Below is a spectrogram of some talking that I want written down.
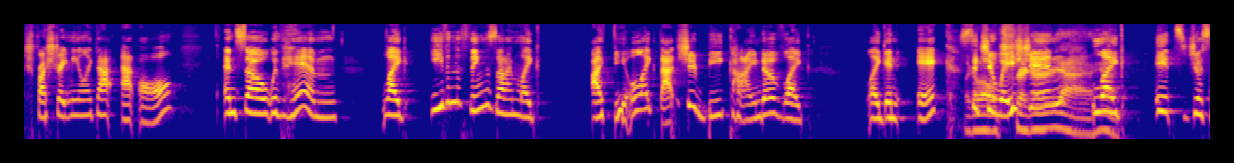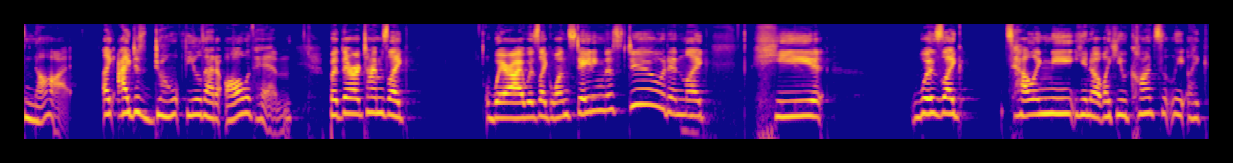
frustrate me like that at all. And so with him, like, even the things that I'm like, I feel like that should be kind of like, like an ick Like trigger, situation. yeah, yeah. Like it's just not. Like I just don't feel that at all with him. But there are times like where I was like once dating this dude and like he was like telling me, you know, like he would constantly like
